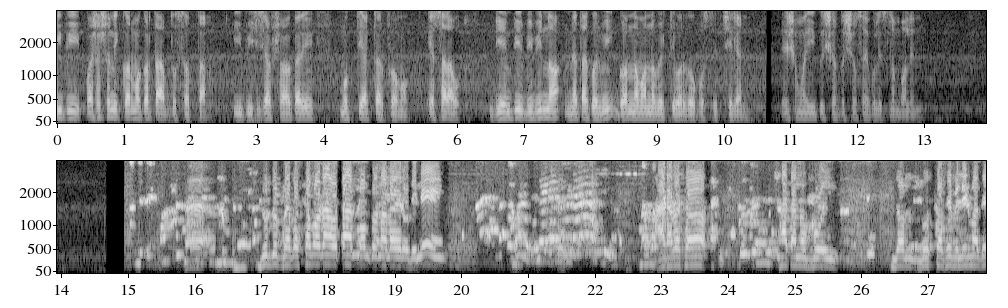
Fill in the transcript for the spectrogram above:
ইউপি প্রশাসনিক কর্মকর্তা আব্দুল সত্তার, ইউপি হিসাব সহকারী মুক্তি আক্তার প্রমুখ। এছাড়াও বিএনপির বিভিন্ন নেতাকর্মী গণ্যমান্য ব্যক্তিবর্গ উপস্থিত ছিলেন। এ সময় ইউপির সদস্য সাইফুল ইসলাম বলেন। দুর্যোগ ব্যবস্থাপনা ও ত্রাণ মন্ত্রণালয়ের অধীনে আঠারোশো সাতানব্বই জন দুস্থ ফ্যামিলির মাঝে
